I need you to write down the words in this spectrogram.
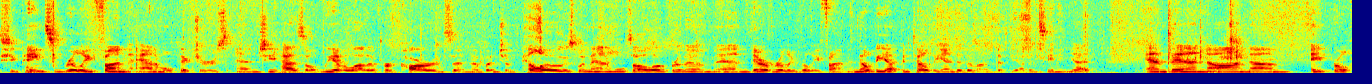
she paints really fun animal pictures, and she has, a, we have a lot of her cards and a bunch of pillows with animals all over them, and they're really, really fun. And they'll be up until the end of the month if you haven't seen it yet. And then on um, April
